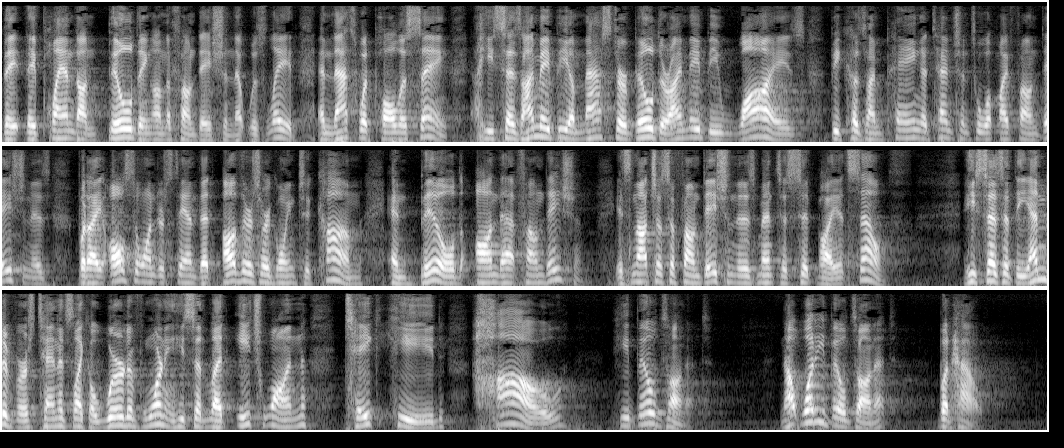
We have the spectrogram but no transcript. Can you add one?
They, they planned on building on the foundation that was laid. And that's what Paul is saying. He says, I may be a master builder. I may be wise because I'm paying attention to what my foundation is, but I also understand that others are going to come and build on that foundation. It's not just a foundation that is meant to sit by itself. He says at the end of verse 10, it's like a word of warning. He said, Let each one take heed how he builds on it. Not what he builds on it, but how.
